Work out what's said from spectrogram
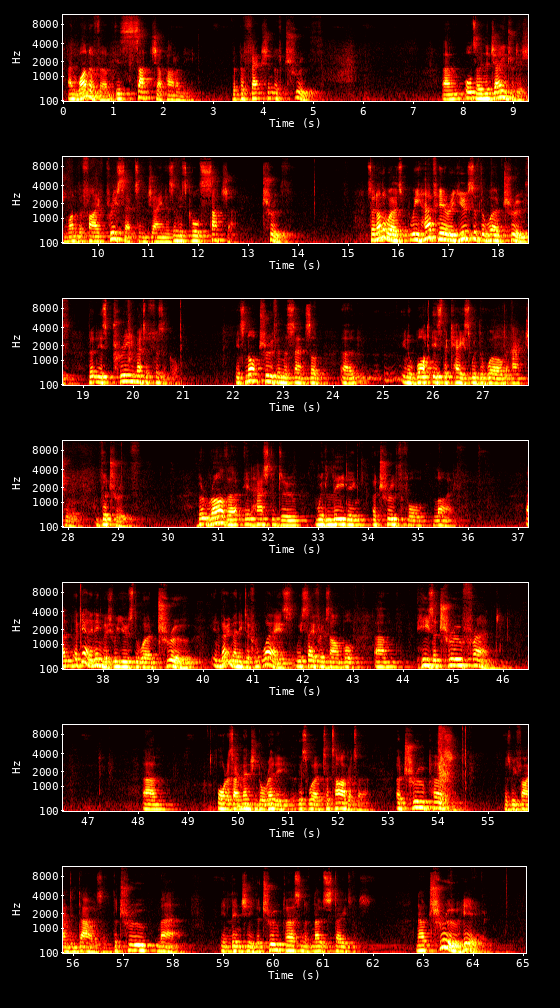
And one of them is Sacca Parami, the perfection of truth. Um, also, in the Jain tradition, one of the five precepts in Jainism is called Sacca, truth. So, in other words, we have here a use of the word truth that is pre metaphysical. It's not truth in the sense of, uh, you know, what is the case with the world actually, the truth. But rather, it has to do with leading a truthful life. And again, in English, we use the word true in very many different ways. We say, for example, um, he's a true friend. Um, or, as I mentioned already, this word tathagata, a true person, as we find in Taoism, the true man in Lin Chi, the true person of no status. Now, true here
